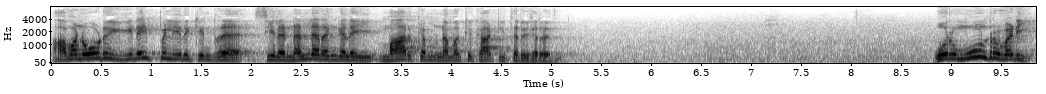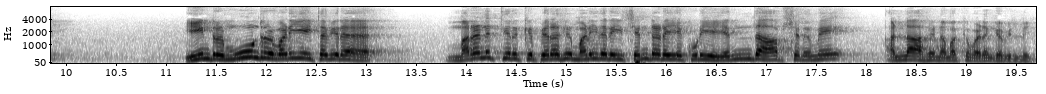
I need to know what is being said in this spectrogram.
அவனோடு இணைப்பில் இருக்கின்ற சில நல்லறங்களை மார்க்கம் நமக்கு காட்டி தருகிறது. ஒரு மூன்று வழி. இன்று மூன்று வழியை தவிர மரணத்திற்கு பிறகு மனிதனை சென்றடையக்கூடிய எந்த ஆப்ஷனுமே அல்லாஹ் நமக்கு வழங்கவில்லை.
